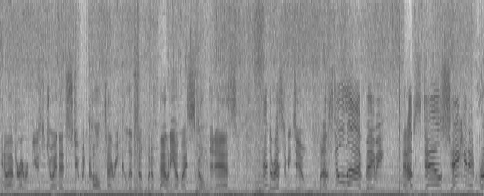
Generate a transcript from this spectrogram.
you know, after I refused to join that stupid cult, Tyreen Calypso put a bounty on my sculpted ass. And the rest of me, too. But I'm still alive, baby! And I'm still shaking it, bro!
